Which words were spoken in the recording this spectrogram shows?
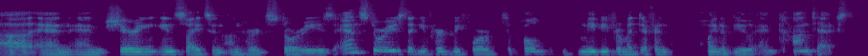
uh, and and sharing insights and unheard stories and stories that you've heard before, to pull maybe from a different point of view and context.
